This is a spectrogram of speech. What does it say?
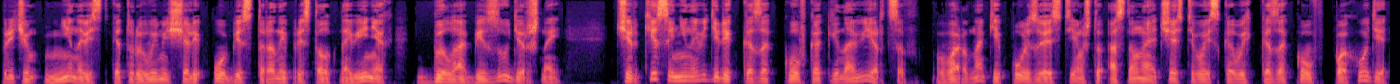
Причем ненависть, которую вымещали обе стороны при столкновениях, была безудержной – Черкесы ненавидели казаков, как и наверцев. Варнаки, пользуясь тем, что основная часть войсковых казаков в походе,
